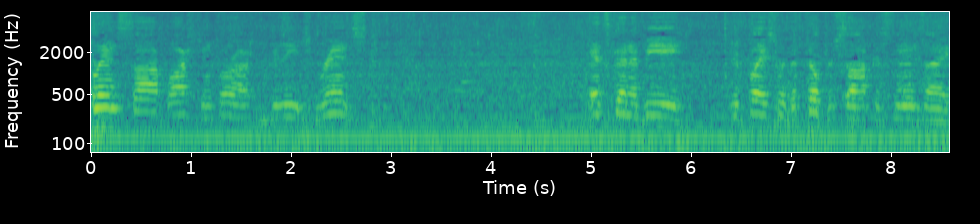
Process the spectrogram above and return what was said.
cleansed sock, washed in Clorox bleach, rinsed. It's going to be replaced with a filter sock as soon as I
